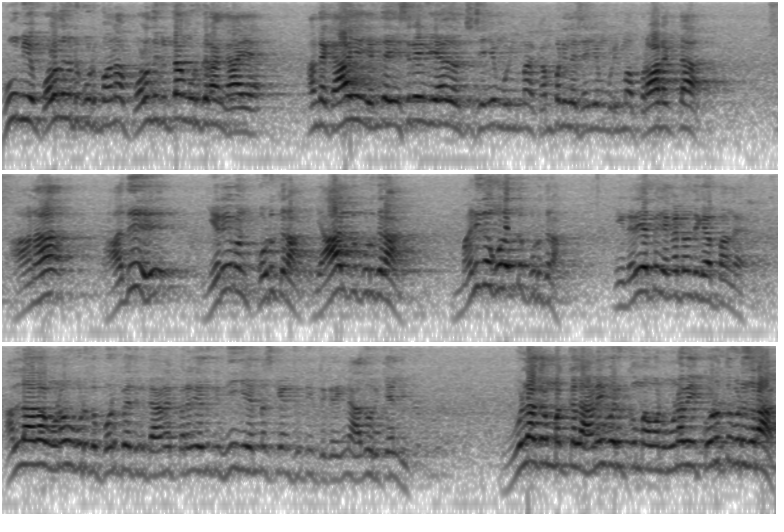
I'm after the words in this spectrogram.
பூமியை பொழந்துக்கிட்டு கொடுப்பானா பொழந்துக்கிட்டு தான் கொடுக்குறான் காயை. அந்த காயை எந்த இஸ்ரேலியாவது வச்சு செய்ய முடியுமா கம்பெனியில் செய்ய முடியுமா ப்ராடக்டாக ஆனால் அது இறைவன் கொடுக்குறான். யாருக்கு கொடுக்குறான்? மனித குலத்துக்கு கொடுக்குறான். நீங்கள் நிறைய பேர் எங்கிட்ட வந்து கேட்பாங்க அல்லாதான் உணவு கொடுக்க பொறுப்பேற்றுக்கிட்டானே பிறகு எதுக்கு நீங்கள் எம்எஸ்கேன்னு சுற்றிட்டு இருக்கிறீங்க அது ஒரு கேள்வி. உலக மக்கள் அனைவருக்கும் அவன் உணவை கொடுத்து விடுகிறான்.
